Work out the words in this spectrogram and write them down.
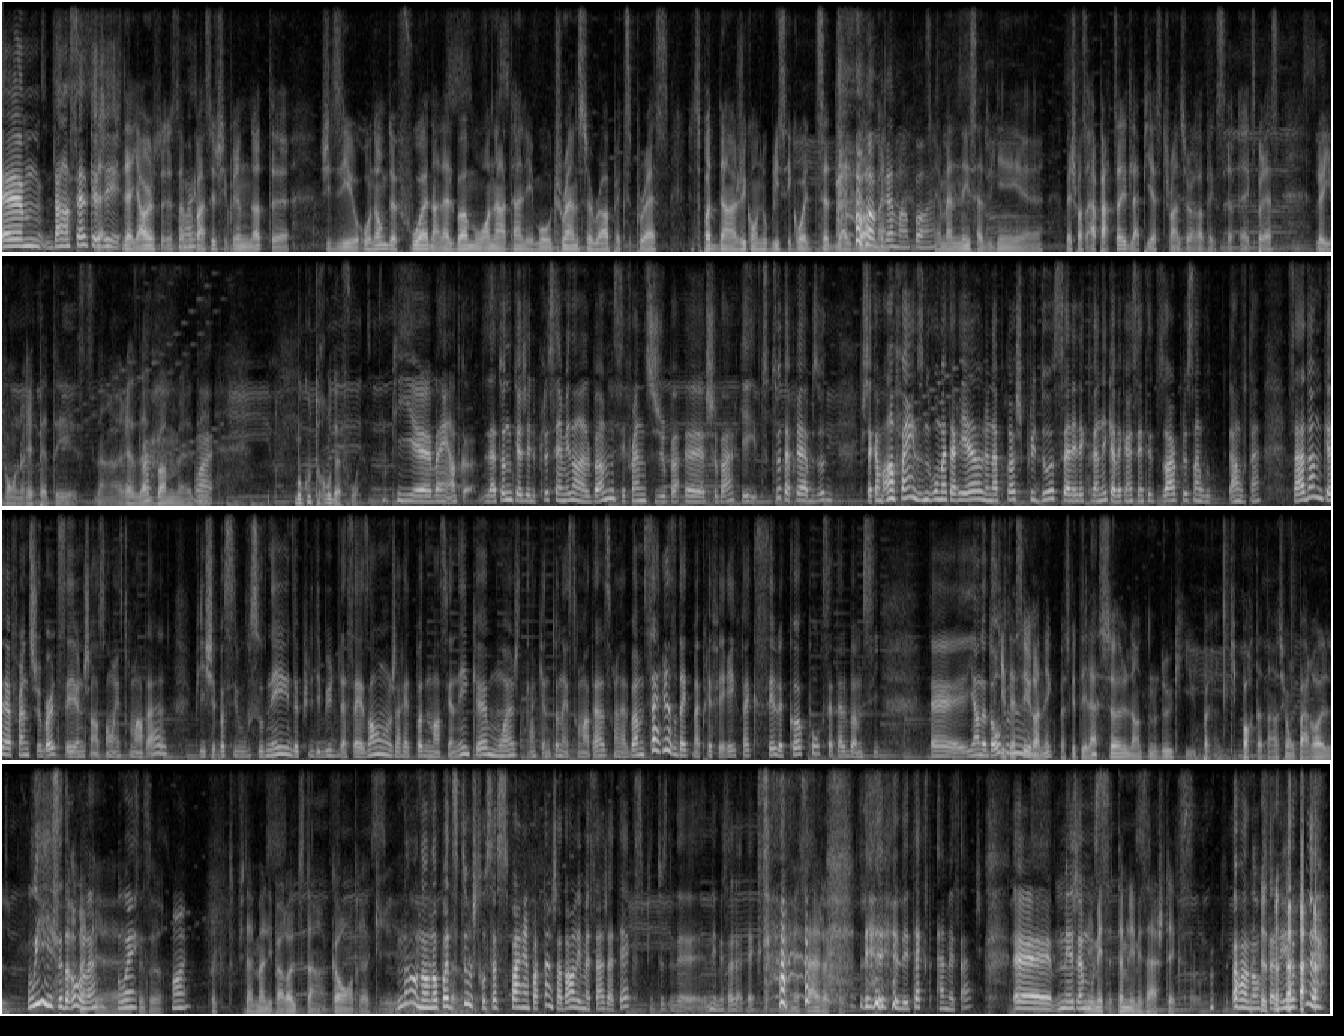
Euh, dans celle que j'ai... D'ailleurs, ça m'a Ouais. passé, j'ai pris une note. euh, j'ai dit au nombre de fois dans l'album où on entend les mots Trans Europe Express, c'est pas de danger qu'on oublie c'est quoi le titre de l'album. Hein. vraiment pas, hein. qu'à un moment donné, ça devient. euh, ben, je pense à partir de la pièce Trans Europe Extra- Express, là, ils vont le répéter dans le reste de l'album euh, des- Ah, Ouais. Beaucoup trop de fois. Puis, euh, ben, en tout cas, la tune que j'ai le plus aimée dans l'album, c'est Franz euh, Schubert, qui est tout de suite après Absurd. Puis J'étais comme, enfin, du nouveau matériel, une approche plus douce à l'électronique avec un synthétiseur plus envoûtant. Ça donne que Franz Schubert, c'est une chanson instrumentale. Puis, je sais pas si vous vous souvenez, depuis le début de la saison, j'arrête pas de mentionner que moi, quand il y a une tune instrumentale sur un album, ça risque d'être ma préférée. Fait que c'est le cas pour cet album-ci. Euh, Il y en a Ce d'autres. qui est assez ironique parce que t'es la seule d'entre nous deux qui, qui porte attention aux paroles. Oui, c'est drôle, hein? euh, ouais. C'est ça. ouais. Fait que finalement, les paroles, tu t'en contre. à créer- Non, non, non, pas du tout. Je trouve ça super important. J'adore les messages à texte, puis tout- le- les messages à texte, Les messages à texte. les, les textes à message. Euh, mais j'aime aussi. T'aimes les messages textes. Oh non, je tannée.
